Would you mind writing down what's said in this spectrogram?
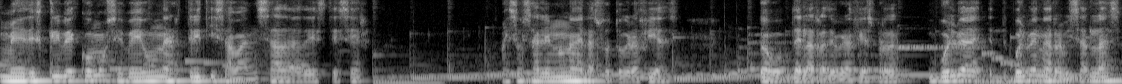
me describe cómo se ve una artritis avanzada de este ser. Eso sale en una de las fotografías, o de las radiografías, perdón. Vuelve vuelven a revisar las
